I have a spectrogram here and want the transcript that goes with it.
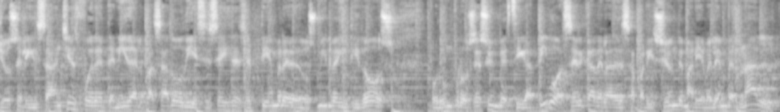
Jocelyn Sánchez fue detenida el pasado 16 de septiembre de 2022 por un proceso investigativo acerca de la desaparición de María Belén Bernal,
